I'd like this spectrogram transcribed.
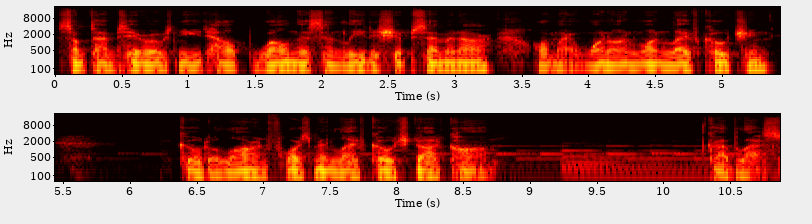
Sometimes Heroes Need Help Wellness and Leadership Seminar, or my one on one life coaching, go to lawenforcementlifecoach.com. God bless.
